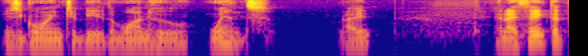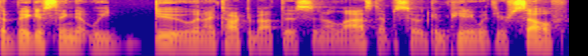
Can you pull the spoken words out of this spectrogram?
is going to be the one who wins, right? And I think that the biggest thing that we do, and I talked about this in a last episode, competing with yourself,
